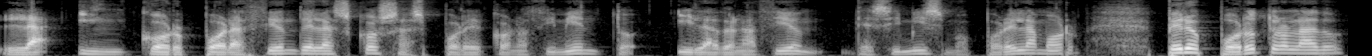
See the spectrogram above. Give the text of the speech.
la incorporación de las cosas por el conocimiento y la donación de sí mismo por el amor, pero por otro lado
